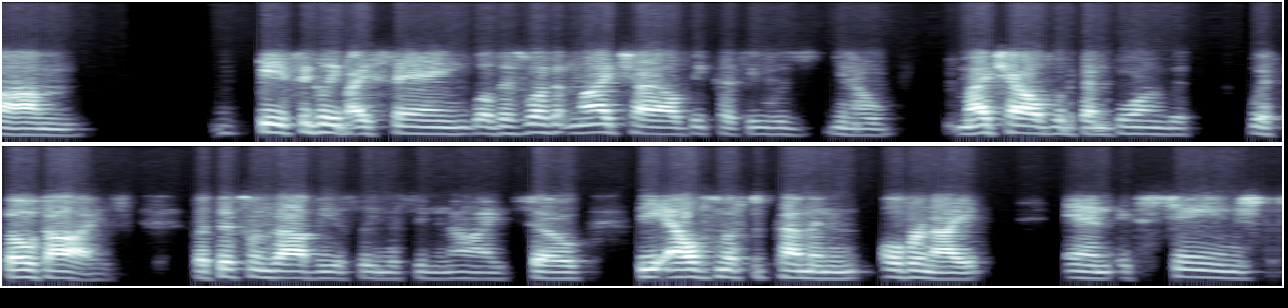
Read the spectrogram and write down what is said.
Um, basically by saying, well, this wasn't my child because he was, you know, my child would have been born with with both eyes, but this one's obviously missing an eye. So the elves must have come in overnight and exchanged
